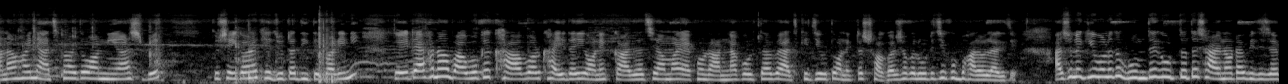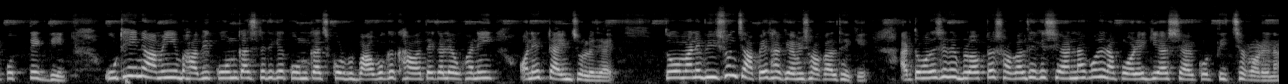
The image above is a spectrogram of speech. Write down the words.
আনা হয়নি, আজকে হয়তো নিয়ে আসবে। তো সেই কারণে খেজুরটা দিতে পারিনি। তো এটা এখন আমার বাবুকে খাওয়াবার খাইয়ে দাই, অনেক কাজ আছে আমার, এখন রান্না করতে হবে। আজকে যেহেতু অনেকটা সকাল সকাল উঠেছি, খুব ভালো লাগছে। আসলে কি বলতো, ঘুম থেকে উঠতে তো সাড়ে নটা বেজে যায় প্রত্যেক দিন। উঠেই না আমি ভাবি কোন কাজটা থেকে কোন কাজ করব, বাবুকে খাওয়াতে গেলে ওখানেই অনেক টাইম চলে যায়। তো মানে ভীষণ চাপে থাকে আমি সকাল থেকে। আর তোমাদের সাথে ব্লগটা সকাল থেকে শেয়ার না করে না, পরে গিয়ে আর শেয়ার করতে ইচ্ছা করে না।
